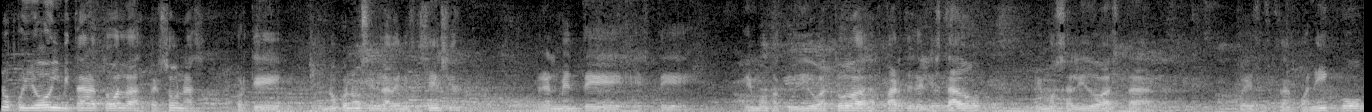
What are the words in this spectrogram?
No pues yo invitar a todas las personas porque no conocen la beneficencia, realmente este, hemos acudido a todas las partes del estado, hemos salido hasta pues, San Juanico,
